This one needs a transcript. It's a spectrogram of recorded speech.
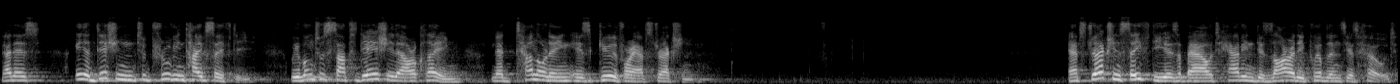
That is, in addition to proving type safety, we want to substantiate our claim that tunneling is good for abstraction. Abstraction safety is about having desired equivalencies hold.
